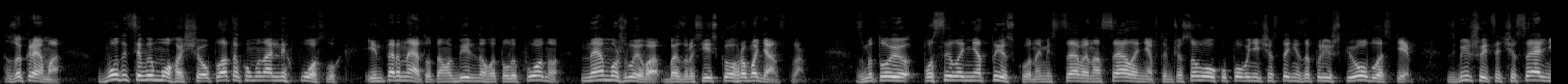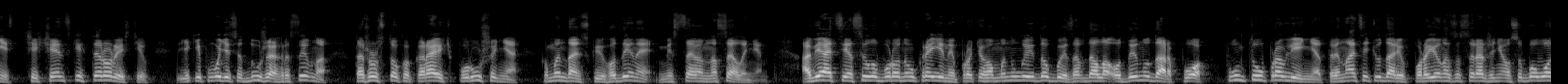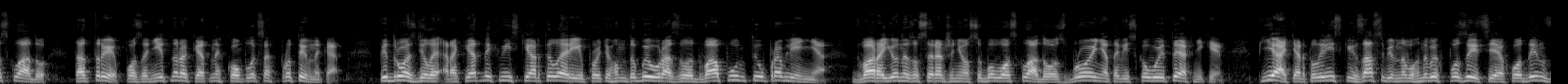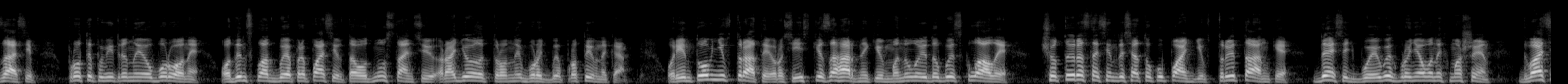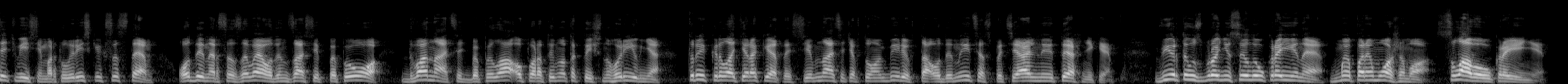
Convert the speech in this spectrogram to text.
Зокрема, вводиться вимога, що оплата комунальних послуг, інтернету та мобільного телефону неможлива без російського громадянства. З метою посилення тиску на місцеве населення в тимчасово окупованій частині Запорізької області збільшується чисельність чеченських терористів, які поводяться дуже агресивно та жорстоко карають порушення комендантської години місцевим населенням. Авіація Сил оборони України протягом минулої доби завдала один удар по пункту управління, 13 ударів по районах зосередження особового складу та три по зенітно-ракетних комплексах противника. Підрозділи ракетних військ і артилерії протягом доби уразили два пункти управління, два райони зосередження особового складу, озброєння та військової техніки, п'ять артилерійських засобів на вогневих позиціях, один засіб протиповітряної оборони, один склад боєприпасів та одну станцію радіоелектронної боротьби противника. Орієнтовні втрати російських загарбників минулої доби склали 470 окупантів, 3 танки, 10 бойових броньованих машин, 28 артилерійських систем, 1 РСЗВ, 1 засіб ППО, 12 БПЛА оперативно-тактичного рівня, 3 крилаті ракети, 17 автомобілів та одиниця спеціальної техніки. Вірте у Збройні Сили України! Ми переможемо! Слава Україні!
